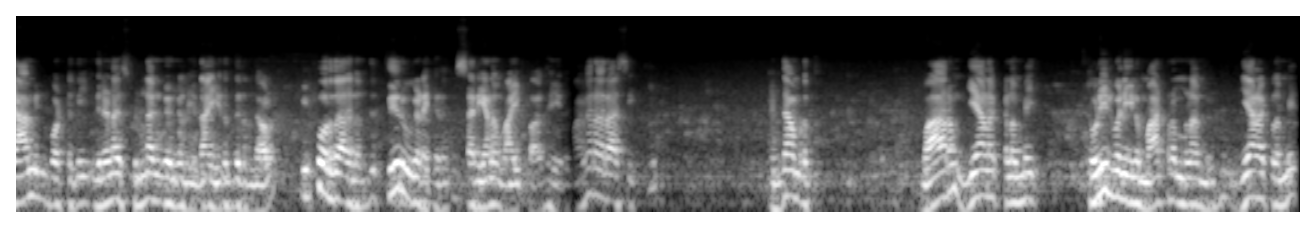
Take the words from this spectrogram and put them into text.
ஜாமீன் போட்டது இதிலெல்லாம் வில்லங்கங்கள் இதாக இருந்திருந்தாலும் இப்பொழுது அதில் வந்து தீர்வு கிடைக்கிறதுக்கு சரியான வாய்ப்பாக இருக்கும். மகர ராசிக்கு ரெண்டாம் இடத்து வாரம் வியாழக்கிழமை தொழில் வழியில் மாற்றமெல்லாம் இருக்கும். வியாழக்கிழமை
